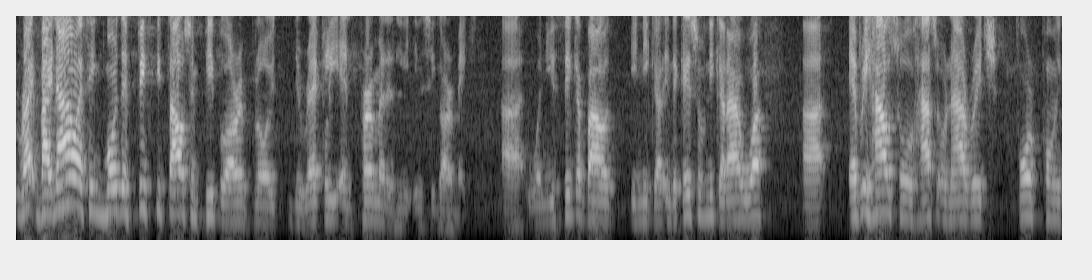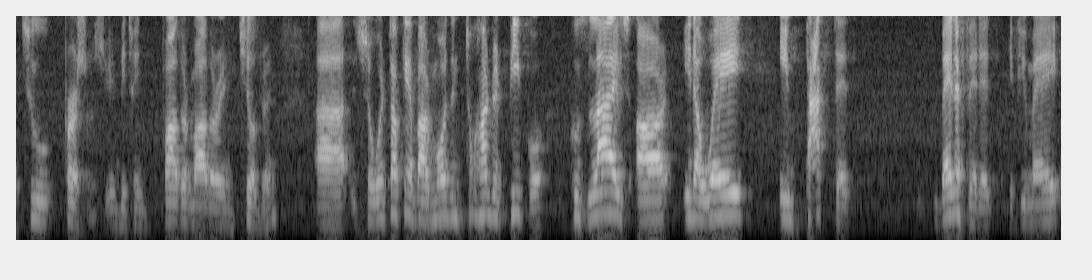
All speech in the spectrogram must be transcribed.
right by now. I think more than fifty thousand people are employed directly and permanently in cigar making. Uh, when you think about in Nicar- in the case of Nicaragua, uh, every household has on average 4.2 persons between father, mother, and children. Uh, so we're talking about more than 200 people whose lives are in a way impacted benefited, if you may,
